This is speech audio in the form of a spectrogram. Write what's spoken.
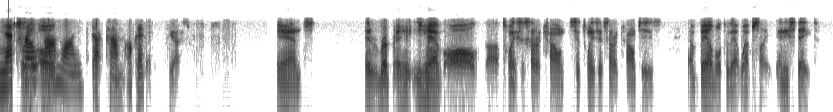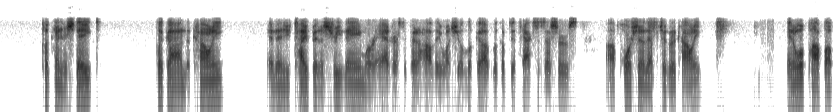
NetroOnline.com. Okay. Yes. And it rep- you have all uh, 2,600, count- 2,600 counties available through that website, any state. Click on your state, click on the county, and then you type in a street name or address, depending on how they want you to look up. Look up the tax assessor's uh, portion of that particular county, and it will pop up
